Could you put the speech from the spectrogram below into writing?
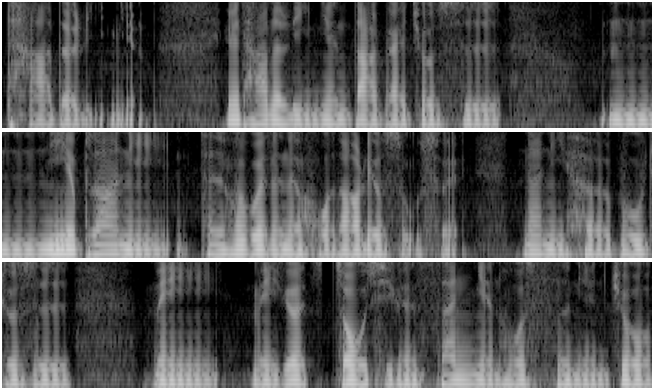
他的理念。因为他的理念大概就是，嗯，你也不知道你真会不会真的活到六十五岁，那你何不就是每每个周期可能三年或四年就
